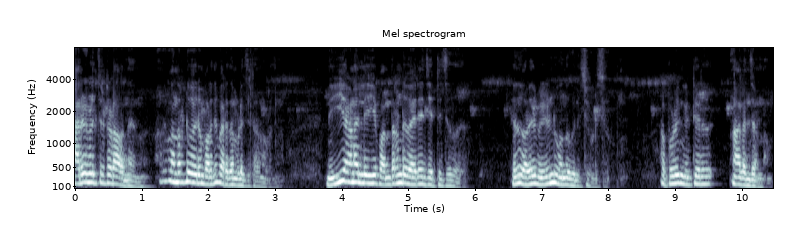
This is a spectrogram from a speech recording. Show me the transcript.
ആരെ വിളിച്ചിട്ടാ വന്നതെന്ന്? അത് പന്ത്രണ്ട് പേരും പറഞ്ഞു ഭരതം വിളിച്ചിട്ടാന്ന് പറഞ്ഞു. നീയാണല്ലേ ഈ പന്ത്രണ്ട് പേരെയും ചെറ്റിച്ചത്? എന്ന് പറഞ്ഞ് വീണ്ടും ഒന്ന് വിളിച്ചു പിടിച്ചു. അപ്പോഴും കിട്ടിയൊരു നാലഞ്ചെണ്ണം.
